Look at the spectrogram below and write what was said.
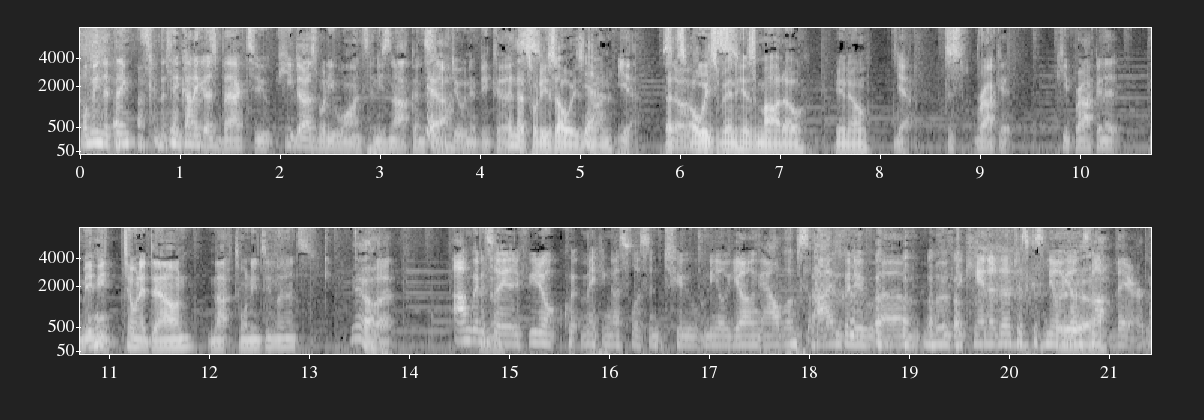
Well, I mean, the thing the thing kind of goes back to he does what he wants, and he's not going to Yeah. stop doing it because and that's what he's always Yeah. done. Yeah, That's So always been his motto. You know. Yeah, just rock it, keep rocking it. Maybe tone it down, not 22 minutes, Yeah. but I'm going to No. say if you don't quit making us listen to Neil Young albums, I'm going to um, move to Canada just because Neil Young's not there.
